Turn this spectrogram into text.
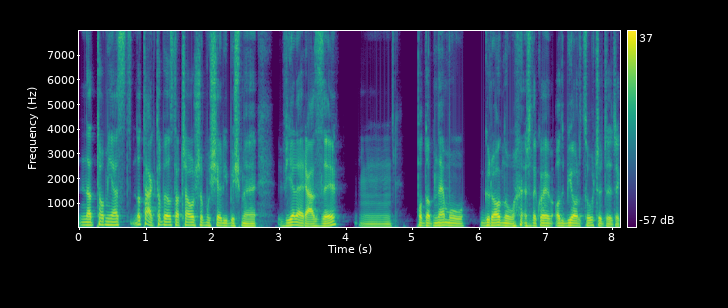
Natomiast, no tak, to by oznaczało, że musielibyśmy wiele razy mm, podobnemu gronu, że tak powiem, odbiorców, czy, czy, czy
